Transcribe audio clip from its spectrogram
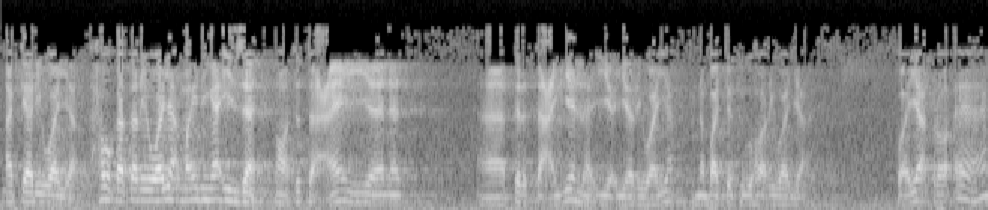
akan riwayat tahu kata riwayat mai dengan izan ha tu ta'ayyanat ha terta'ayyanlah ia ia riwayat kena baca tu riwayat ayat Quran eh.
